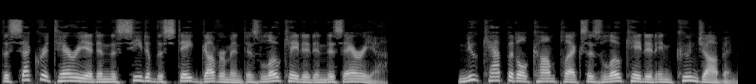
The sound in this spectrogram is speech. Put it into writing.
The secretariat and the seat of the state government is located in this area. New capital complex is located in Kunjaban.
